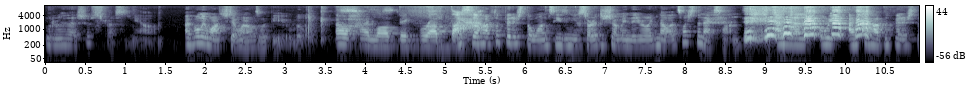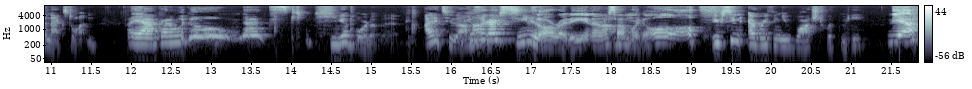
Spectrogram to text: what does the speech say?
Literally, that show stresses me out. I've only watched it when I was with you, but like, Oh, I love Big Brother. I still have to finish the one season you started to show me, and then you're like, no, let's watch the next one. And then uh, wait, I still have to finish the next one. yeah, I'm kind of like, oh, next. You get bored of it. I did too. Though. I'm Because like I've seen it already, you know, so I'm Oh, like, oh. You've seen everything you've watched with me. Yeah.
